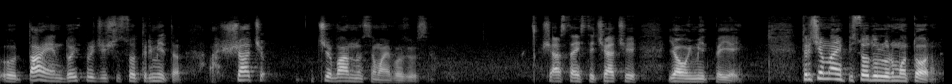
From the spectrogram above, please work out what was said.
o taie în 12 și să o trimită. Așa ce, ceva nu se mai văzuse. Și asta este ceea ce i-a uimit pe ei. Trecem la episodul următor.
